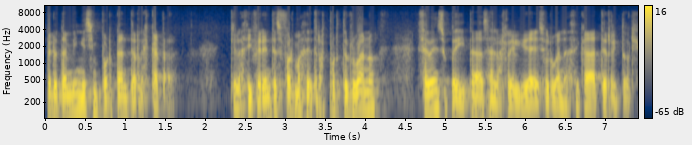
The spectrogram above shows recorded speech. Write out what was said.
Pero también es importante rescatar que las diferentes formas de transporte urbano se ven supeditadas a las realidades urbanas de cada territorio.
